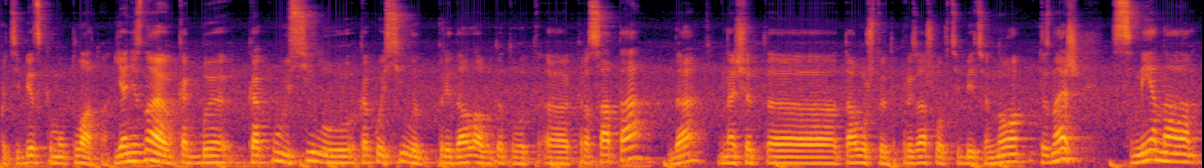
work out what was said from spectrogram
по тибетскому плату. Я не знаю, как бы, какую силу, какой силы придала вот эта вот э, красота, да, значит, э, того, что это произошло в Тибете, но, ты знаешь, смена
